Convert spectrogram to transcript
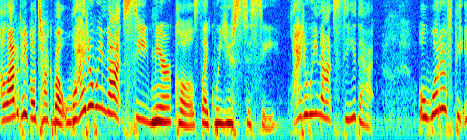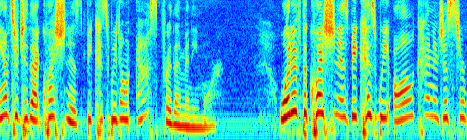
A lot of people talk about why do we not see miracles like we used to see? Why do we not see that? Well, what if the answer to that question is because we don't ask for them anymore? What if the question is because we all kind of just are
